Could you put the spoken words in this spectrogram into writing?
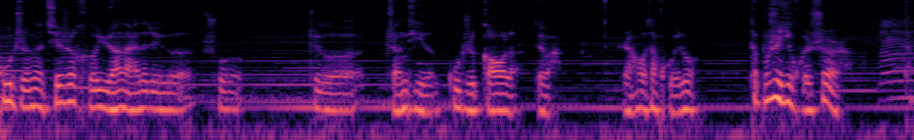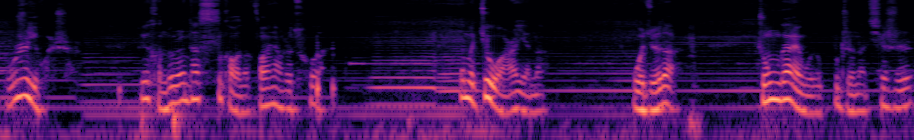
估值呢，其实和原来的这个说这个整体的估值高了，对吧？然后它回落，它不是一回事儿啊，它不是一回事儿。所以很多人他思考的方向是错的。那么就我而言呢，我觉得中概股的估值呢，其实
